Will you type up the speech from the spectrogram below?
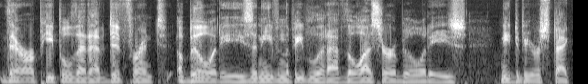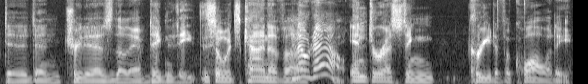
there are people that have different abilities, and even the people that have the lesser abilities need to be respected and treated as though they have dignity. So it's kind of a No doubt. interesting creed of equality.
